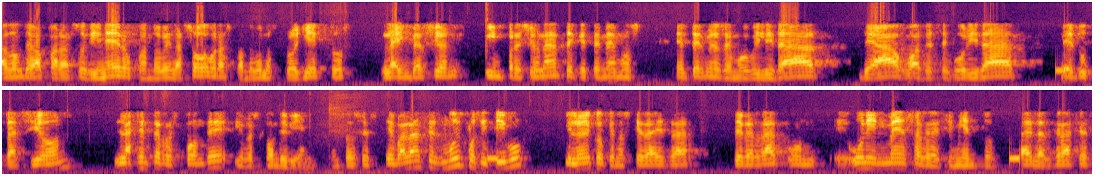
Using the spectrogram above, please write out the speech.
a dónde va a parar su dinero, cuando ve las obras, cuando ve los proyectos, la inversión impresionante que tenemos en términos de movilidad, de agua, de seguridad, de educación, la gente responde y responde bien. Entonces, el balance es muy positivo y lo único que nos queda es dar de verdad un, eh, un inmenso agradecimiento, dar las gracias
